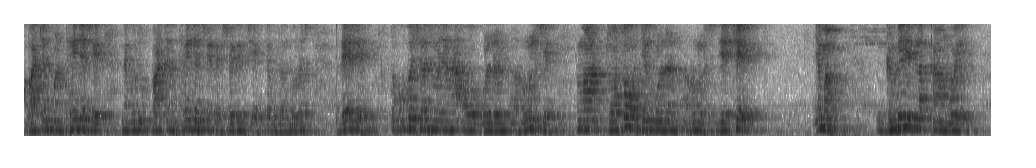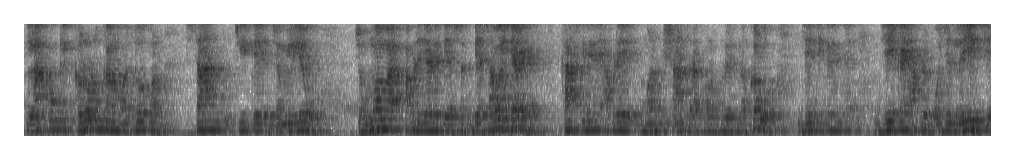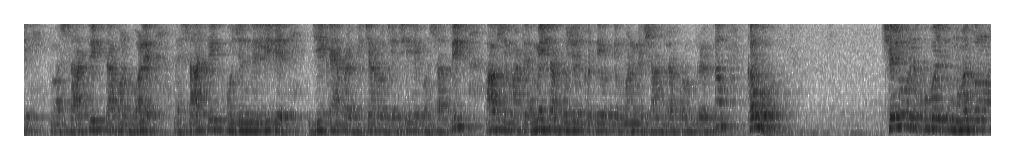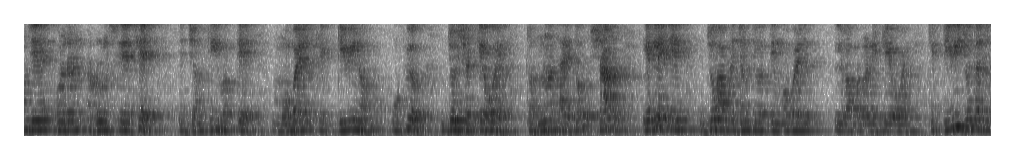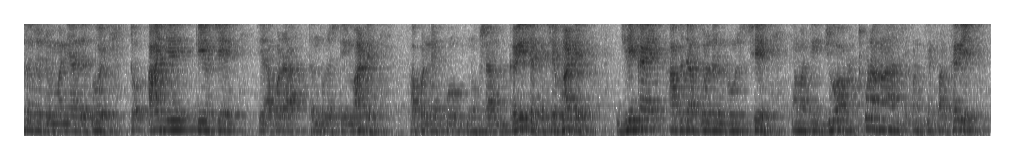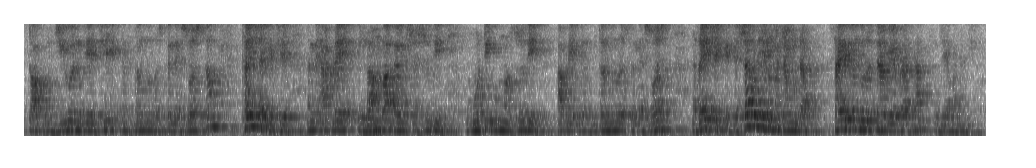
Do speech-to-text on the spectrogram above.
પાચન પણ થઈ જશે અને બધું પાચન થઈ જશે એટલે શરીર છે એકદમ તંદુરસ્ત રહેશે. તો ખૂબ જ સરસ મજાના આવો ગોલ્ડન રૂલ છે. એમાં ચોથો જે ગોલ્ડન રૂલ્સ જે છે, એમાં ગમે એટલા કામ હોય, લાખો કે કરોડો કામ હોય તો પણ શાંત ચિત્તે જમી લેવું. જમવામાં આપણે જ્યારે બેસ બેસા હોય ત્યારે ખાસ કરીને આપણે મન શાંત રાખવાનો પ્રયત્ન કરવો, જેથી કરીને જે કાંઈ આપણે ભોજન લઈએ છીએ, એમાં સાત્વિકતા પણ ભળે અને સાત્વિક ભોજનને લીધે જે કાંઈ આપણા વિચારો જે છે એ પણ સાત્વિક આવશે માટે હંમેશા ભોજન કરતી વખતે મનને શાંત રાખવાનો પ્રયત્ન કરવો. છેલ્લું અને ખૂબ જ મહત્ત્વનો જે ગોલ્ડન રૂલ્સ એ છે, એ જમતી વખતે મોબાઈલ કે ટીવીનો ઉપયોગ જો શક્ય હોય તો ન થાય તો સારું. એટલે કે જો આપણે જમતી વખતે મોબાઈલ વાપરવાની ટેવ હોય કે ટીવી જોતાં જોતાં જો જમવાની આદત હોય તો આ જે ટેવ છે એ આપણા તંદુરસ્તી માટે આપણને ખૂબ નુકસાન કરી શકે છે માટે જે કાંઈ આ બધા ગોલ્ડન રૂલ્સ છે, એમાંથી જો આપણે થોડા ઘણા અંશે પણ ફેરફાર કરીએ તો આપણું જીવન જે છે એકદમ તંદુરસ્ત અને સ્વસ્થ થઈ શકે છે અને આપણે લાંબા આયુષ્ય સુધી, મોટી ઉંમર સુધી આપણે એકદમ તંદુરસ્ત અને સ્વસ્થ રહી શકીએ છીએ. સર્વજનમાં ચામુંડા સારી તંદુરસ્તી આપે પ્રાર્થના જય માતાજી.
